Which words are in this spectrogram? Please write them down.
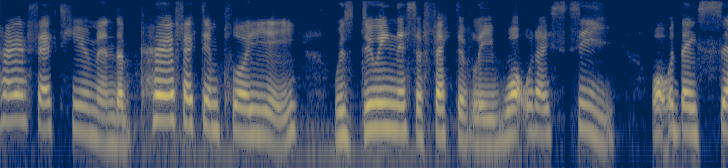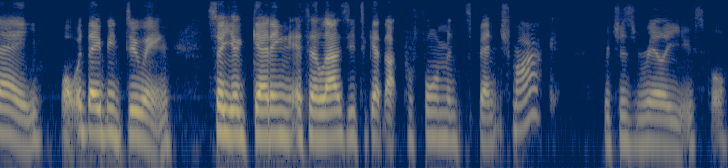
perfect human, the perfect employee was doing this effectively, what would I see? What would they say? What would they be doing? So you're getting, it allows you to get that performance benchmark, which is really useful.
